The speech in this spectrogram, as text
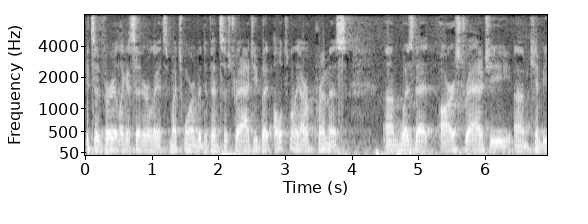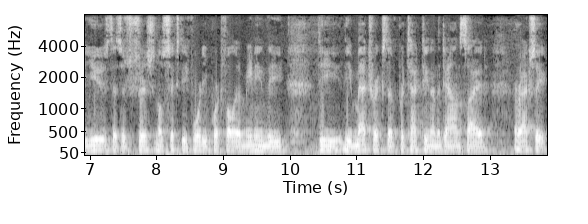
it's a very like I said earlier it's much more of a defensive strategy but ultimately our premise um, was that our strategy um, can be used as a traditional 60-40 portfolio, meaning the, the, the metrics of protecting on the downside are actually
